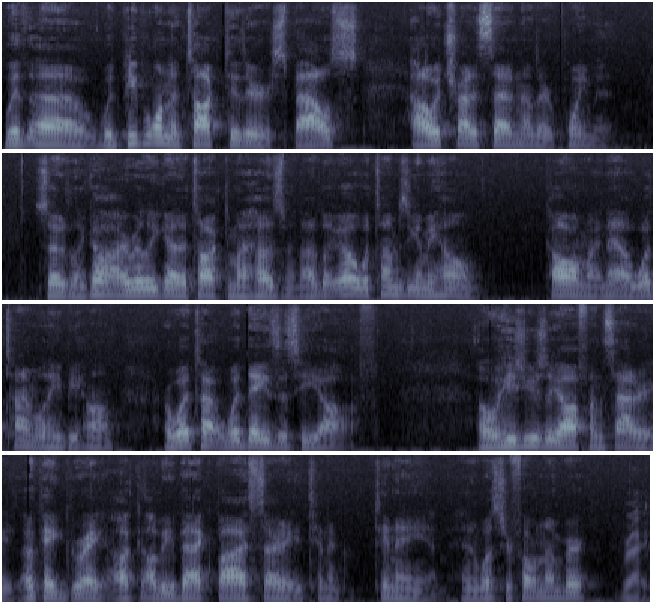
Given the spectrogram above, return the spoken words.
With uh, with people want to talk to their spouse, I would try to set another appointment. So I was like, oh, I really got to talk to my husband. I'd be like, oh, what time is he gonna be home? Call him right now. What time will he be home? Or what time? What days is he off? Oh, he's usually off on Saturdays. Okay, great. I'll, I'll be back by Saturday at 10, 10 a.m. And what's your phone number? Right.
